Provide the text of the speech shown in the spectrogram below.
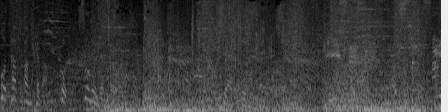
포탑 방패가 곧 소멸됩니다. 파랑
